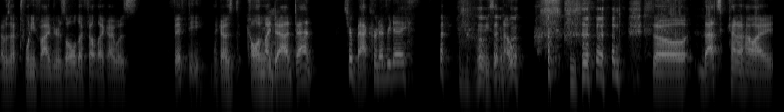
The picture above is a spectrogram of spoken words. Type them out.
I was at 25 years old. I felt like I was 50. Like I was calling my Hmm. dad, Dad, does your back hurt every day? He said, No. So that's kind of how I,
